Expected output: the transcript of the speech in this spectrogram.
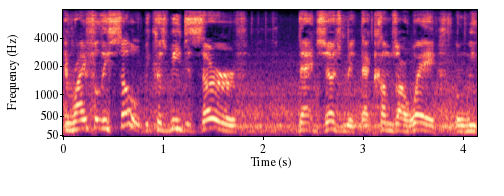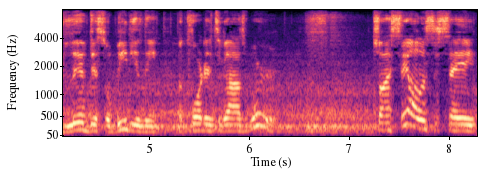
And rightfully so, because we deserve that judgment that comes our way when we live disobediently according to God's word. So I say all this to say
